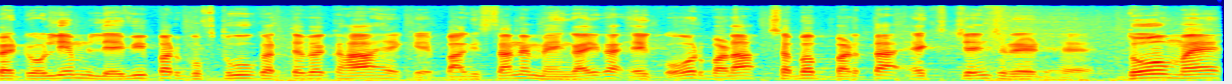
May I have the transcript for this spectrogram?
पेट्रोलियम लेवी पर गुफ्तु करते हुए कहा है कि पाकिस्तान में महँगाई का एक और बड़ा सबब बढ़ता एक्सचेंज रेट है। दो मई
